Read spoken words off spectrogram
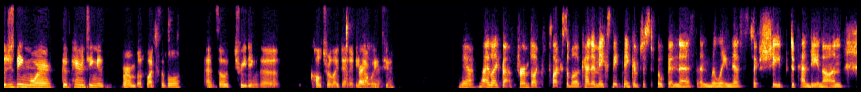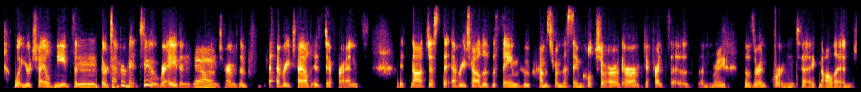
So just being more good parenting is firm but flexible. And so treating the cultural identity right. that way too. Yeah, I like that firm but flexible. It kind of makes me think of just openness and willingness to shape depending on what your child needs and their temperament too, right? And yeah. in terms of every child is different. It's not just that every child is the same who comes from the same culture. There are differences, and right. those are important to acknowledge.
